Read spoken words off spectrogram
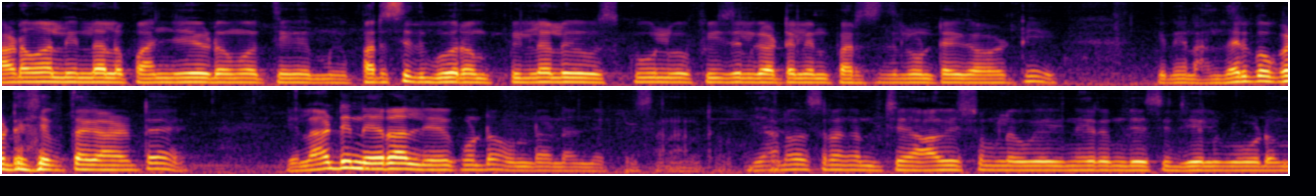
ఆడవాళ్ళు ఇళ్ళలో పని చేయడం పరిస్థితి ఘోరం. పిల్లలు స్కూల్ ఫీజులు కట్టలేని పరిస్థితులు ఉంటాయి కాబట్టి నేను అందరికీ ఒకటే చెప్తా కాబట్టి ఎలాంటి నేరాలు చేయకుండా ఉండండి అని చెప్పేసి అని అంటారు. ఈ అనవసరంగా ఆవేశంలో పోయి నేరం చేసి జైలు పోవడం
